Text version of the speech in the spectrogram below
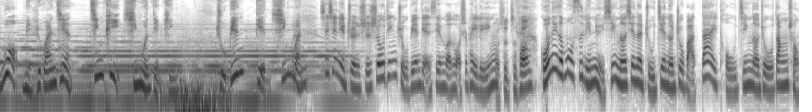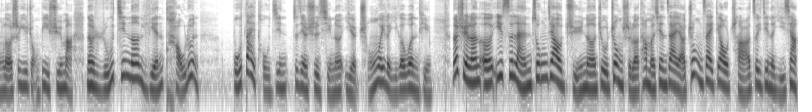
握每日关键，精辟新闻点评。主编点新闻，谢谢你准时收听主编点新闻，我是佩玲，我是志峰。国内的穆斯林女性呢，现在逐渐呢就把戴头巾呢就当成了是一种必须嘛。那如今呢，连讨论。不戴头巾这件事情呢，也成为了一个问题。那雪兰莪伊斯兰宗教局呢，就证实了他们现在呀正在调查最近的一项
